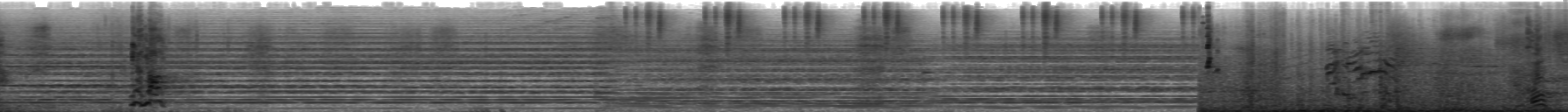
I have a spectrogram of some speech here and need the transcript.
ลารังรองคุณที่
